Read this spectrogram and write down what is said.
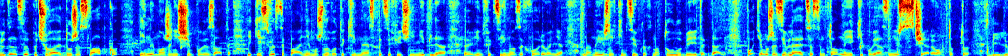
Людина себе почуває дуже слабко і не може ні з чим пов'язати. Якісь висипання, можливо, такі не специфічні ні для е, інфекційного захворювання на нижніх кінцівках, на тулубі і так далі. Потім вже з'являються симптоми, які пов'язані з черевом, тобто біль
